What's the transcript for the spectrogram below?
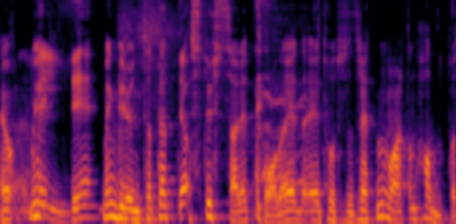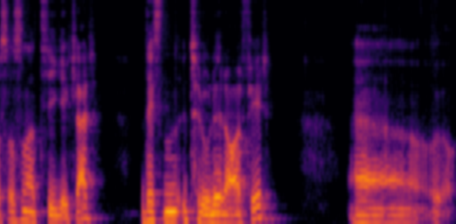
Jo, men, Veldig men grunnen til at jeg stussa litt på det i, i 2013, var at han hadde på seg sånne tigerklær. Det er sånn utrolig rar fyr. Uh,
